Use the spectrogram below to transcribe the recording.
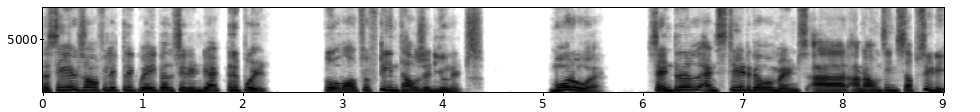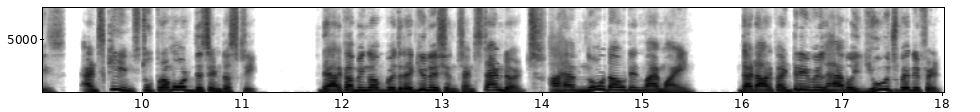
the sales of electric vehicles in India tripled to about 15,000 units. Moreover, central and state governments are announcing subsidies and schemes to promote this industry. They are coming up with regulations and standards. I have no doubt in my mind that our country will have a huge benefit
